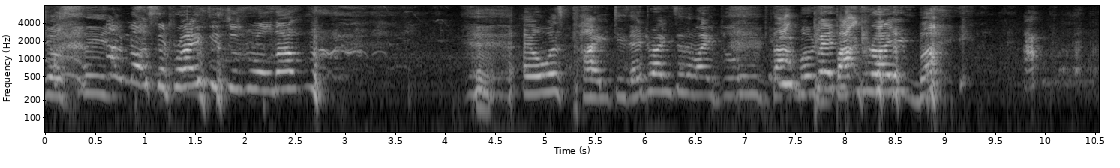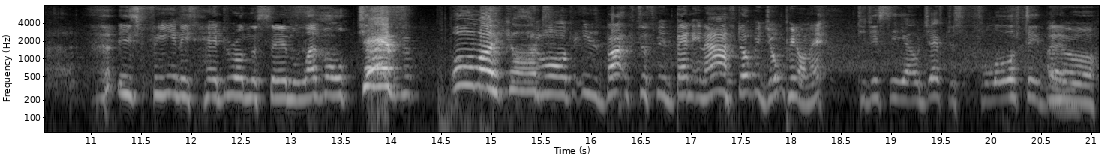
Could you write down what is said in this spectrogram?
just see? I'm not surprised he's just rolled out. I almost piped his head right into the mic. Bleed that he much back. right back. his feet and his head were on the same level. Jeff! Oh my god! God, his back's just been bent in half. Don't be jumping on it. Did you see how Jeff just floated I then? know.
